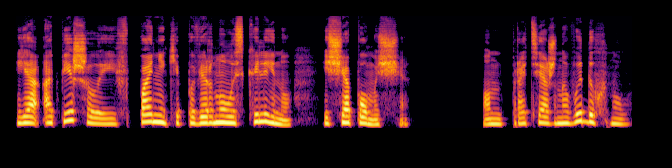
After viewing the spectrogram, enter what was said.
Я опешила и в панике повернулась к Элину, ища помощи. Он протяжно выдохнул,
